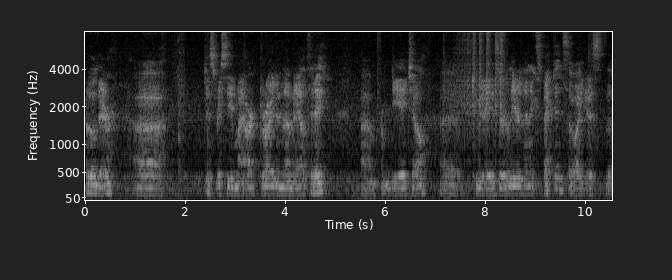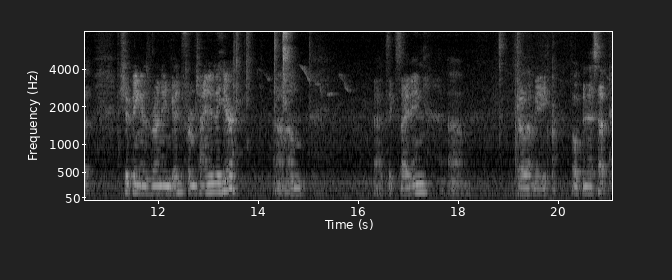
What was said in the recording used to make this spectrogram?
Hello there. Uh, just received my ArcDroid in the mail today um, from DHL uh, two days earlier than expected, so I guess the shipping is running good from China to here. Um, that's exciting. Um, so let me open this up.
